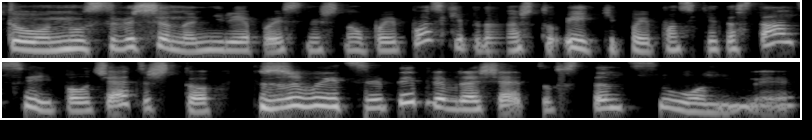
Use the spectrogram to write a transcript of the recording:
что, ну, совершенно нелепо и смешно по-японски, потому что эки по-японски это станции, и получается, что живые цветы превращаются в станционные.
